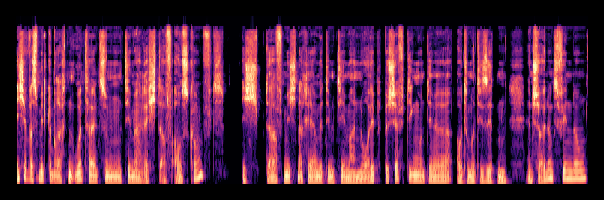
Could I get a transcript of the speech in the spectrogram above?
Ich habe was mitgebracht, ein Urteil zum Thema Recht auf Auskunft. Ich darf mich nachher mit dem Thema NEUB beschäftigen und der automatisierten Entscheidungsfindung.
